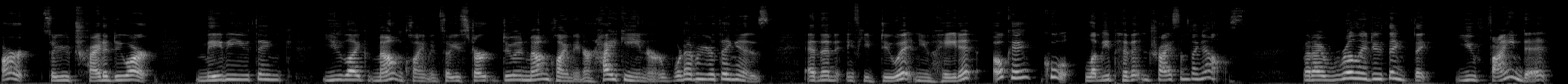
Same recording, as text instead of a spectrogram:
art so you try to do art maybe you think you like mountain climbing, so you start doing mountain climbing or hiking or whatever your thing is. And then if you do it and you hate it, okay, cool. Let me pivot and try something else. But I really do think that you find it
